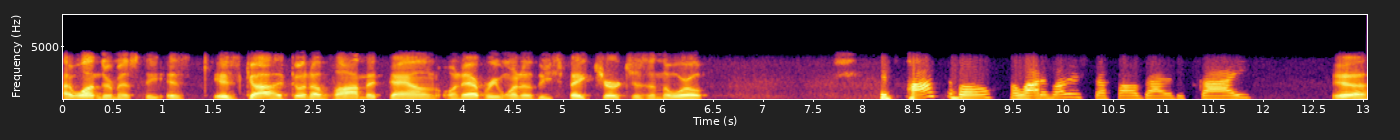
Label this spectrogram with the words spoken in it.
I wonder, Misty, is is God going to vomit down on every one of these fake churches in the world? It's possible. A lot of other stuff falls out of the sky. Yeah.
